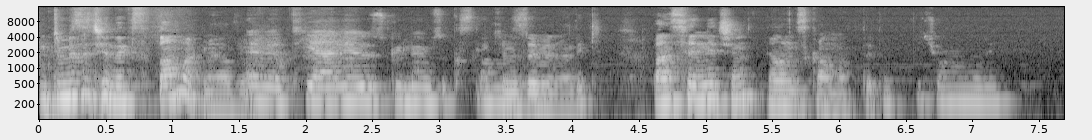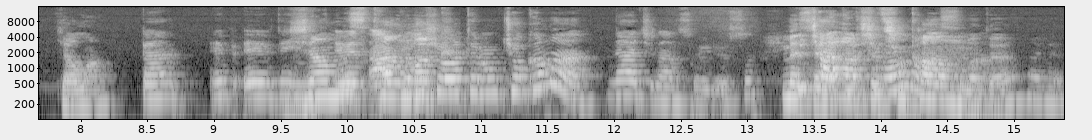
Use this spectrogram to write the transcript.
İkimiz için de kısıtlanmak mı yazdın? Evet yani özgürlüğümüzü kısıtlanmak. İkimiz de bilmedik. Ben senin için yalnız kalmak dedim. Hiç umurumda değil. Yalan. Ben hep evdeyim. Yalnız evet kalmak- arkadaş ortamım çok ama ne açıdan söylüyorsun? Mesela arkadaşım arkadaşım kalmadı. Evet.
